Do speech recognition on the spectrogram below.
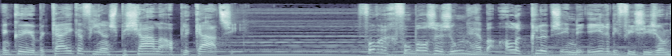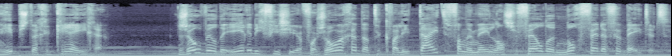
en kun je bekijken via een speciale applicatie. Vorig voetbalseizoen hebben alle clubs in de eredivisie zo'n hipster gekregen. Zo wil de eredivisie ervoor zorgen dat de kwaliteit van de Nederlandse velden nog verder verbetert.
